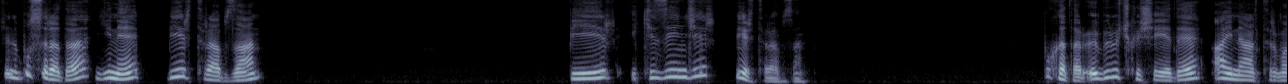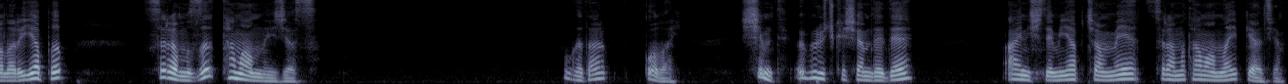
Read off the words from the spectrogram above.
Şimdi bu sırada yine bir trabzan, bir, iki zincir, bir trabzan. Bu kadar. Öbür üç köşeye de aynı artırmaları yapıp sıramızı tamamlayacağız. Bu kadar kolay. Şimdi öbür üç köşemde de aynı işlemi yapacağım ve sıramı tamamlayıp geleceğim.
